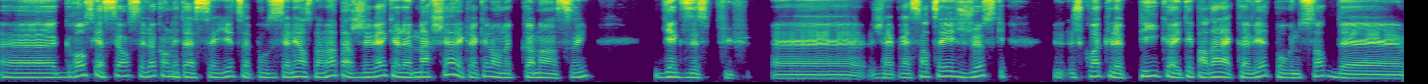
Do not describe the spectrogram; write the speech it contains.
euh, grosse question. C'est là qu'on est essayé de se positionner en ce moment parce que je dirais que le marché avec lequel on a commencé, il n'existe plus. Euh, j'ai l'impression, tu sais, juste, je crois que le pic a été pendant la COVID pour une sorte de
